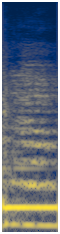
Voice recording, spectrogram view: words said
I know.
